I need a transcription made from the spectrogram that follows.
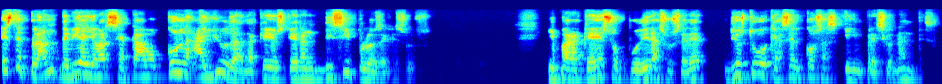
Este plan debía llevarse a cabo con la ayuda de aquellos que eran discípulos de Jesús. Y para que eso pudiera suceder, Dios tuvo que hacer cosas impresionantes.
